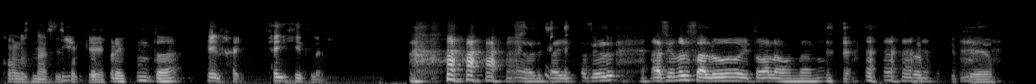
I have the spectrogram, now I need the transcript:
Con los nazis, porque... pregunta... Hey, hey, Hitler. Ahorita ahí, haciendo, haciendo, el saludo y toda la onda, ¿no?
